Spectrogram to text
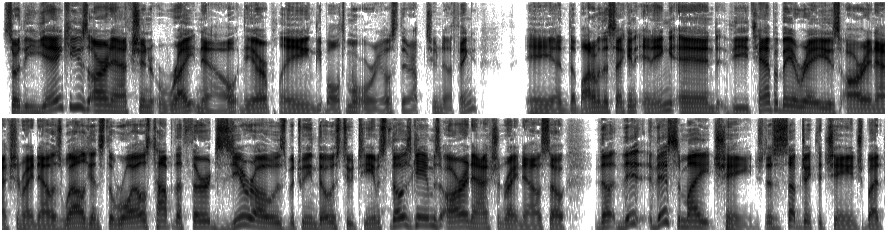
So the Yankees are in action right now. They are playing the Baltimore Orioles. They're up to nothing. And the bottom of the second inning, and the Tampa Bay Rays are in action right now as well against the Royals. Top of the third, zeros between those two teams. Those games are in action right now, so the, this, this might change. This is subject to change, but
